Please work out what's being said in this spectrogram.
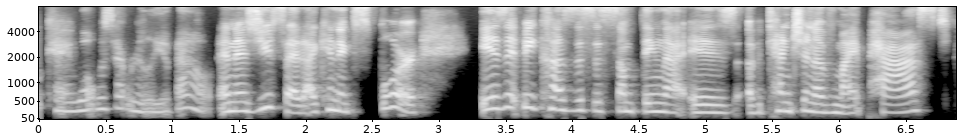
okay, what was that really about? And as you said, I can explore is it because this is something that is a tension of my past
